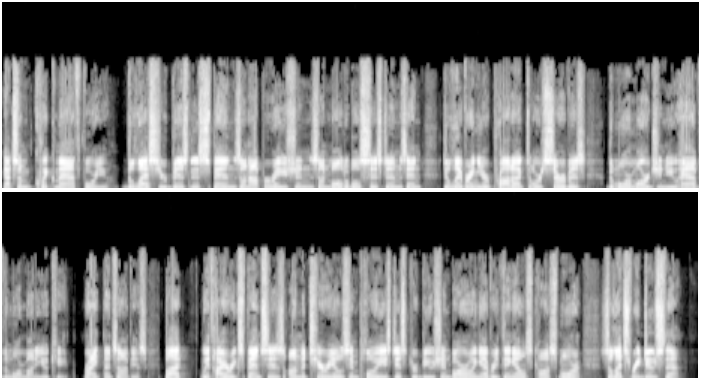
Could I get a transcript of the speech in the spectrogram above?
Got some quick math for you. The less your business spends on operations, on multiple systems, and delivering your product or service, the more margin you have, the more money you keep, right? That's obvious. But with higher expenses on materials, employees, distribution, borrowing, everything else costs more. So let's reduce that.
